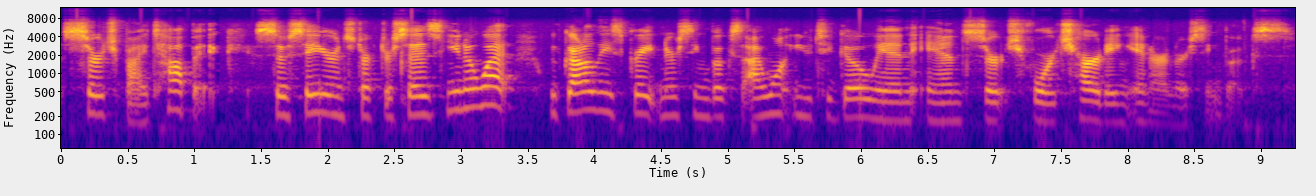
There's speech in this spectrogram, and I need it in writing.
search by topic. So say your instructor says, you know what, we've got all these great nursing books. I want you to go in and search for charting in our nursing books.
